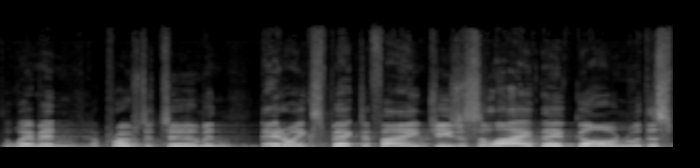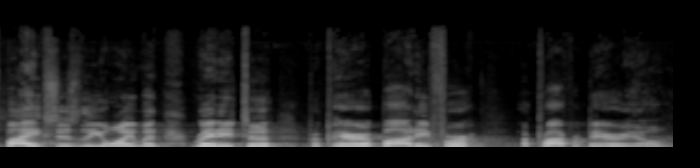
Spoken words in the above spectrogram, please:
The women approach the tomb and they don't expect to find Jesus alive. They've gone with the spices and the ointment ready to prepare a body for a proper burial.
